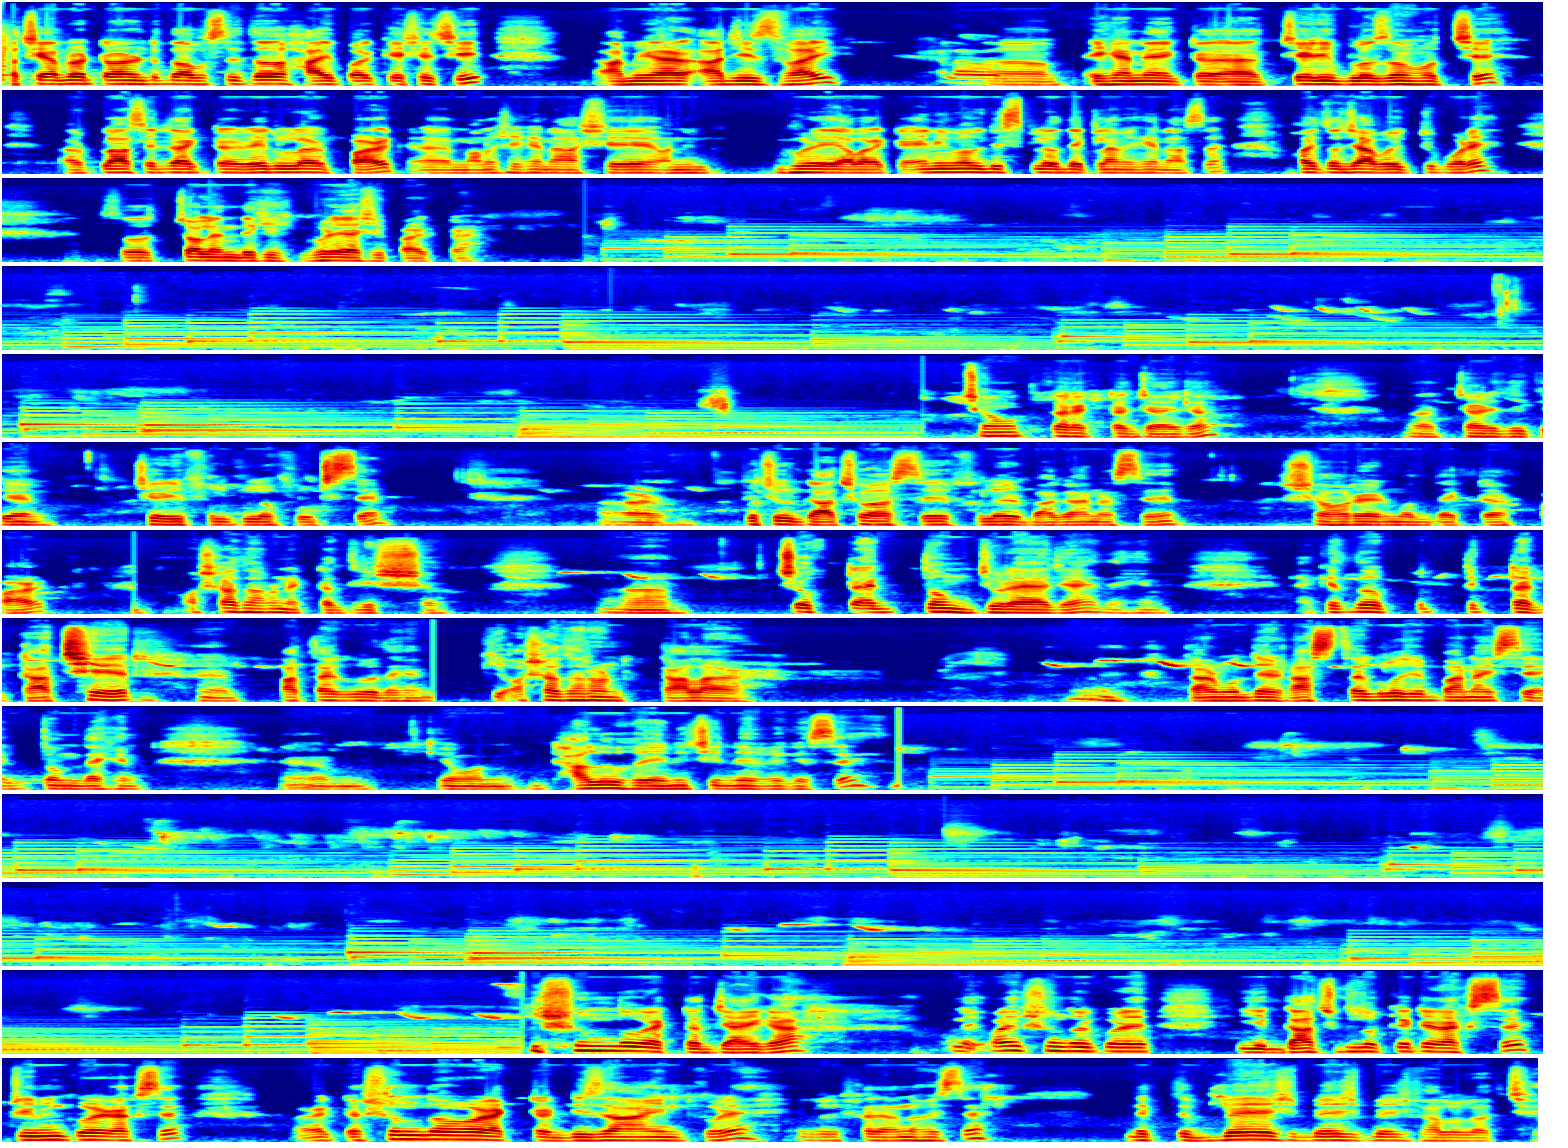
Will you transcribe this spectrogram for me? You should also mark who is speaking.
Speaker 1: আজকে আমরা টরন্টোতে অবস্থিত হাই পার্কে এসেছি। আমি আর আজিজ ভাই। এখানে একটা চেরি ব্লজম হচ্ছে আর প্লাস এটা একটা রেগুলার পার্ক মানুষ এখানে আসে অনেক ঘুরে আবার একটা অ্যানিমাল ডিসপ্লেও দেখলাম এখানে আছে হয়তো যাব একটু পরে। তো চলেন দেখি ঘুরে আসি পার্কটা। চমৎকার একটা জায়গা। চারিদিকে চেরি ফুলগুলো ফুটছে। আর প্রচুর গাছও আছে, ফুলের বাগান আছে, শহরের মধ্যে একটা পার্ক। অসাধারণ একটা দৃশ্য। চোখটা একদম জুড়ায়া যায়, দেখেন। একে তো প্রত্যেকটা গাছের পাতাগুলো দেখেন, কি অসাধারণ কালার। তার মধ্যে রাস্তাগুলো যে বানাইছে, একদম দেখেন কেমন ঢালু হয়ে নিচে নেমে গেছে। কি সুন্দর একটা জায়গা। অনেক অনেক সুন্দর করে এই গাছগুলো কেটে রাখছে ট্রিমিং করে রাখছে। আর একটা সুন্দর একটা ডিজাইন করে এগুলো সাজানো হয়েছে। দেখতে বেশ বেশ বেশ ভালো লাগছে।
